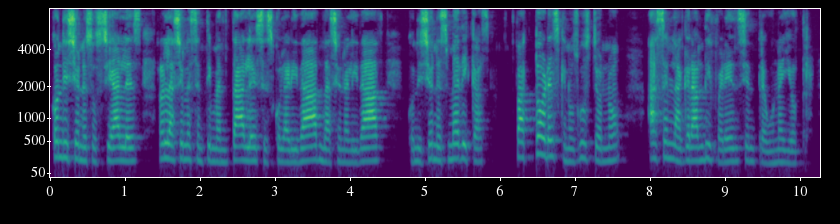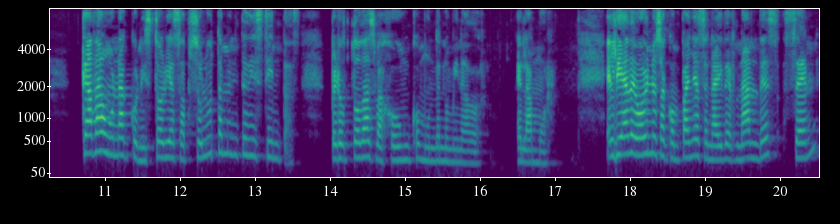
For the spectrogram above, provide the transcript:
condiciones sociales, relaciones sentimentales, escolaridad, nacionalidad, condiciones médicas, factores que nos guste o no, hacen la gran diferencia entre una y otra. Cada una con historias absolutamente distintas, pero todas bajo un común denominador, el amor. El día de hoy nos acompaña Zenaida Hernández, Zen,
